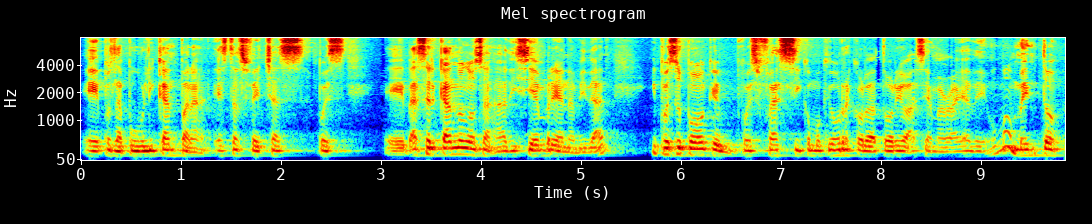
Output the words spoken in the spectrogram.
eh, pues la publican para estas fechas pues eh, acercándonos a, a diciembre, a Navidad. Y pues supongo que pues fue así como que un recordatorio hacia Mariah de un momento,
